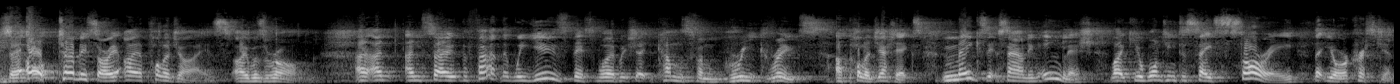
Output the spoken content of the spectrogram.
Say, oh, terribly sorry, I apologize, I was wrong. And, and, so the fact that we use this word, which comes from Greek roots, apologetics, makes it sound in English like you're wanting to say sorry that you're a Christian.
